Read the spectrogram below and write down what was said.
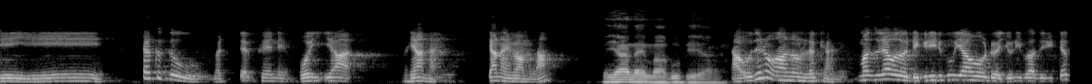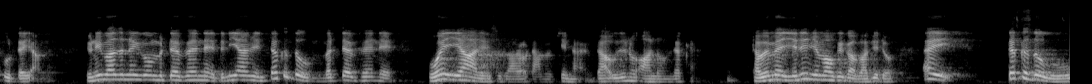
ဒီရင်တက္ကသိုလ်မတက်ဖဲနဲ့ဘောရမရနိုင်ဘူးရနိုင်ပါမလား မရနိုင်ပါဘူးဗျာဒါဦးဇင်းတို့အားလုံးလက်ခံတယ်။မှန်စကြလို့ဒီဂရီတစ်ခုရဖို့အတွက် University တက်ကိုတက်ရမယ်။ University ကိုမတက်ဘဲနဲ့တနည်းအားဖြင့်တက္ကသိုလ်မတက်ဘဲနဲ့ဘွဲ့ရတယ်ဆိုတာတော့ဒါမဖြစ်နိုင်ဘူး။ဒါဦးဇင်းတို့အားလုံးလက်ခံ။ဒါပေမဲ့ယနေ့မြန်မာခေတ်ကဘာဖြစ်တော့အဲ့တက္ကသိုလ်ကို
